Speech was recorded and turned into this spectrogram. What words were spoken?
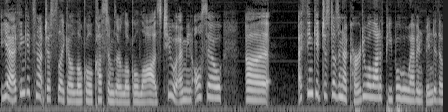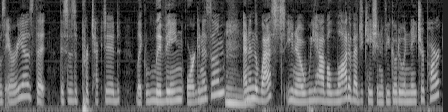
yeah, I think it's not just like a local customs or local laws too. I mean, also. Uh, I think it just doesn't occur to a lot of people who haven't been to those areas that this is a protected like living organism. Mm. And in the West, you know, we have a lot of education. If you go to a nature park,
